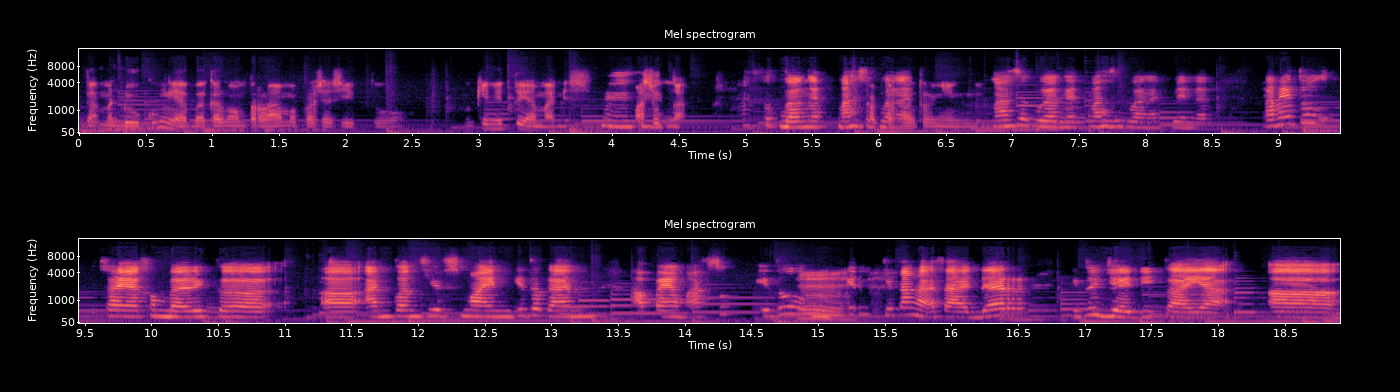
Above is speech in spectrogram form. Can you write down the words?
nggak mendukung ya bakal memperlama proses itu. Mungkin itu ya manis. Mm-hmm. masuk nggak? Masuk banget masuk banget. masuk banget masuk banget bener. Karena itu kayak kembali ke uh, unconscious mind gitu kan. Apa yang masuk itu hmm. mungkin kita nggak sadar itu jadi kayak uh,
